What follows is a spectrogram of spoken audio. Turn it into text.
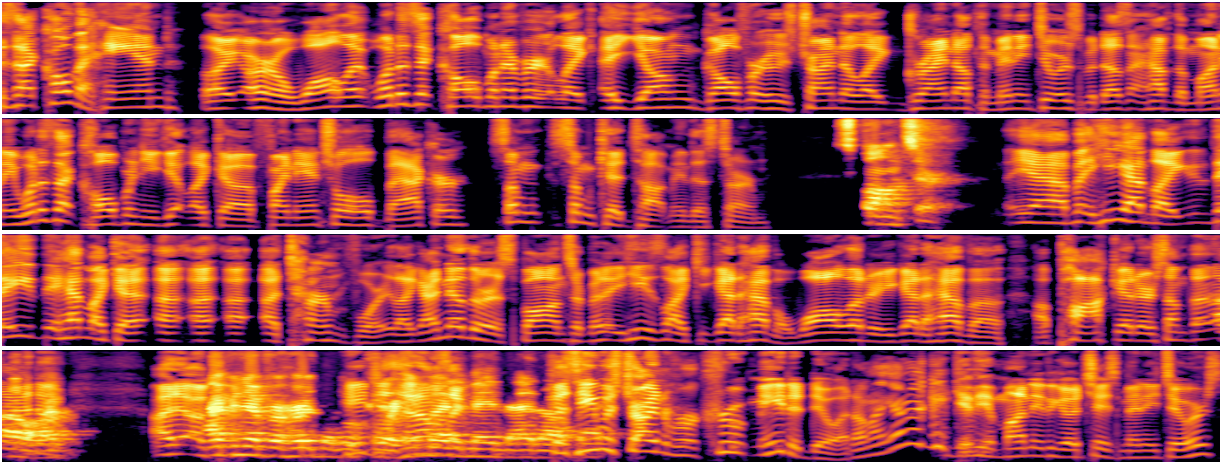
is that called a hand like or a wallet? What is it called whenever like a young golfer who's trying to like grind out the mini tours but doesn't have the money? What is that called when you get like a financial backer? Some some kid taught me this term. Sponsor. Yeah, but he had like they they had like a, a, a, term for it. Like I know they're a sponsor, but he's like you got to have a wallet or you got to have a, a pocket or something. Oh, I, I, have never heard that before. He, he might like, have made that up because he was trying to recruit me to do it. I'm like, I'm not gonna give you money to go chase mini tours.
